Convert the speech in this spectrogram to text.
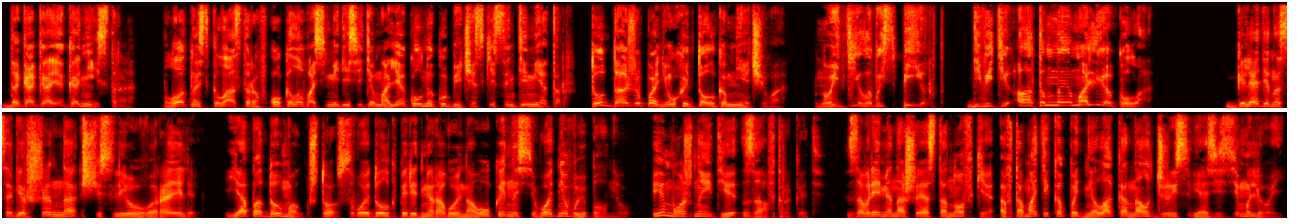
Да какая канистра? Плотность кластеров около 80 молекул на кубический сантиметр. Тут даже понюхать толком нечего. Но этиловый спирт – девятиатомная молекула. Глядя на совершенно счастливого Райли, я подумал, что свой долг перед мировой наукой на сегодня выполнил, и можно идти завтракать. За время нашей остановки автоматика подняла канал G-связи с Землей.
